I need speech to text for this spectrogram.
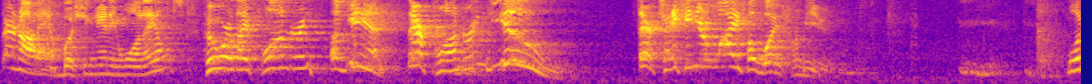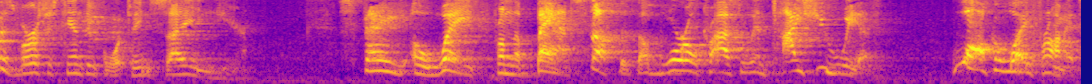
They're not ambushing anyone else. Who are they plundering? Again, they're plundering you. They're taking your life away from you. What is verses 10 through 14 saying here? Stay away from the bad stuff that the world tries to entice you with. Walk away from it.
